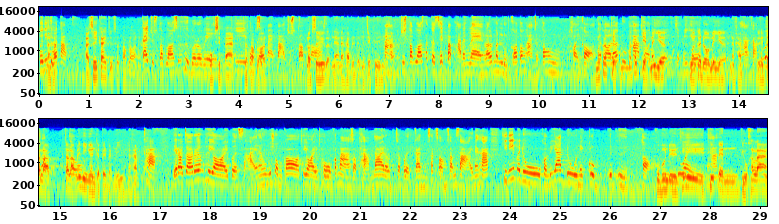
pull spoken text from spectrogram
ตัวนี้ถือว่าต่ำอะซื้อใกล้จุดสต็อปลอสำใกล้จุด stop loss ก็คือบริเวณ 68ที่ stop loss 68 บาทจุด stop เรา loss ซื้อแบบเนี้ยนะครับ เดี๋ยวมันจะขึ้นอ่านะครับจุด stop loss ถ้าเกิดเซ็ตปรับฐานแรงๆ แล้วมันหลุดก็ต้องอาจจะต้องถอยก่อนมันแต่ก็ตอนเจ็บแล้วดูมันก็ภาพเจ็บตอนไม่เยอะนี้เจ็บไม่เยมันอะก็โดนไม่เยอะนะครับนะคะค่ะคือคุณผู้ตชมลาดตลาดเดี๋ยวไม่มีเงินจะเป็นแบบนี้นะครับค่ะเดี๋ยวเราจะเริ่มทยอยเปิดสายนะคุณผู้ชมก็ทยอยโทรเข้ามาสอบถามได้ เราจะเปิดกันสัก2อสสายนะคะ ทีนี้มาดูขออนุญาตดูในกลุ่มอื่น ๆ ต่อกลุ่มอื่นๆด้วยที่นะคะที่เป็นอยู่ข้างล่าง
